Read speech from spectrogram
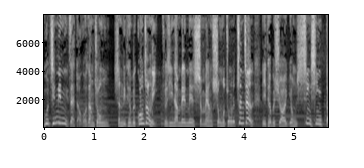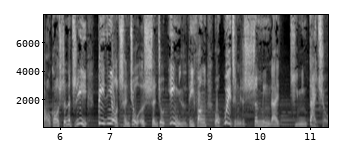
如果今天你在祷告当中，圣灵特别光照你，最近在面对什么样生活中的真正，你特别需要用信心祷告神的旨意，必定要成就而神就应允的地方，我要为着你的生命来提名代求，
